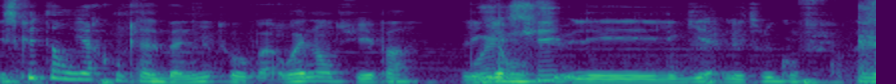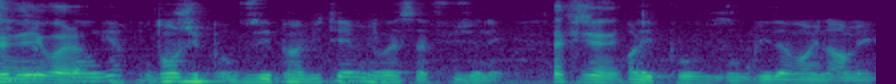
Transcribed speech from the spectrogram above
Est-ce que t'es en guerre contre l'Albanie toi ou pas? Ouais non tu y es pas. Les, Oui, guerres si. les, les, guerres- les trucs ont fu- Ah, si, Fusionné, t'es voilà. Pourtant pas- vous avez pas invité mais ouais ça a fusionné. Ça a fusionné. Oh les pauvres, ils ont oublié d'avoir une armée.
